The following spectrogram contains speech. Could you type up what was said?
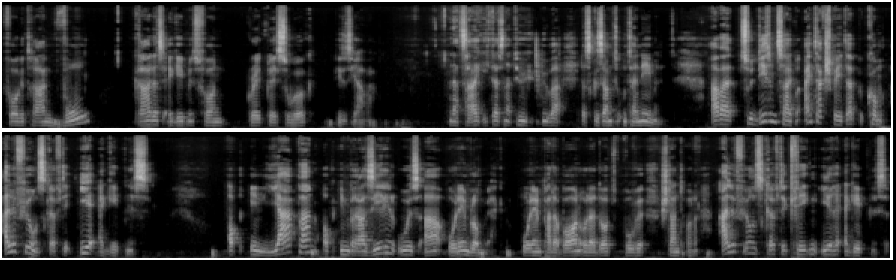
vorgetragen, wo gerade das Ergebnis von Great Place to Work dieses Jahr war. Da zeige ich das natürlich über das gesamte Unternehmen. Aber zu diesem Zeitpunkt, einen Tag später, bekommen alle Führungskräfte ihr Ergebnis ob in Japan, ob in Brasilien, USA oder in Blomberg oder in Paderborn oder dort, wo wir Standorte. Alle Führungskräfte kriegen ihre Ergebnisse.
